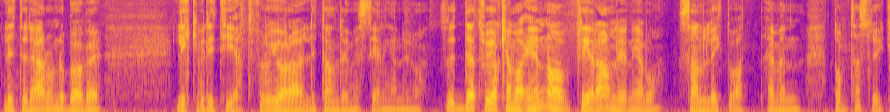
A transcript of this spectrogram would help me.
lite där om du behöver likviditet för att Mm. göra lite andra investeringar nu då. Så det tror jag kan vara en av flera anledningar då. Sannolikt då att även de tar stryk.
